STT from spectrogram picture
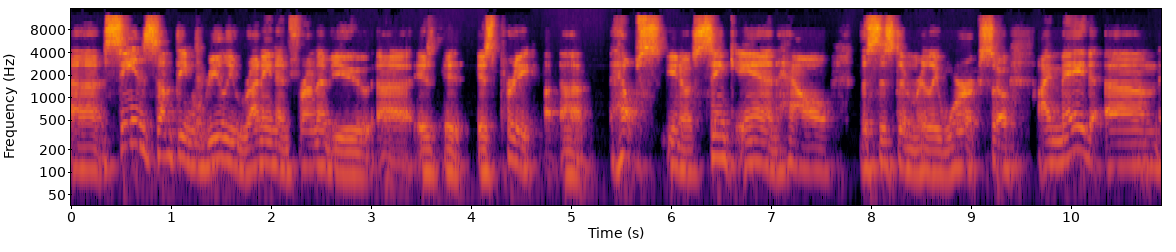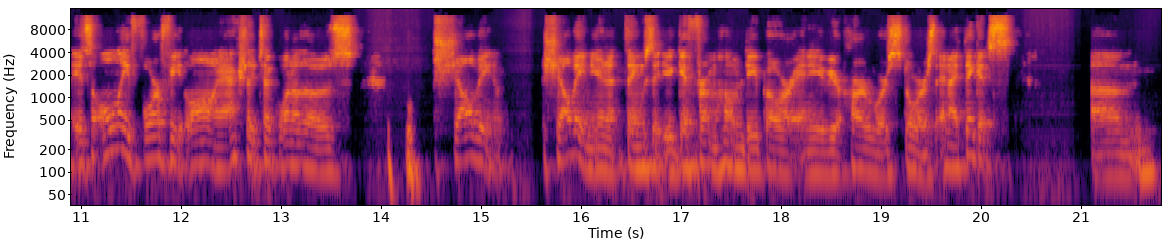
uh, seeing something really running in front of you uh, is, is pretty uh, helps you know sink in how the system really works. So i made um, it's only four feet long. I actually took one of those shelving shelving unit things that you get from home depot or any of your hardware stores. And i think it's um,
